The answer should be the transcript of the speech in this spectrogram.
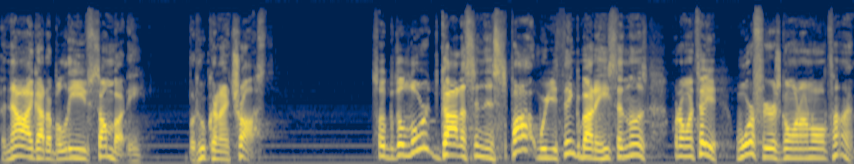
So now I got to believe somebody, but who can I trust? So the Lord got us in this spot where you think about it. He said, Listen, what I want to tell you, warfare is going on all the time.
